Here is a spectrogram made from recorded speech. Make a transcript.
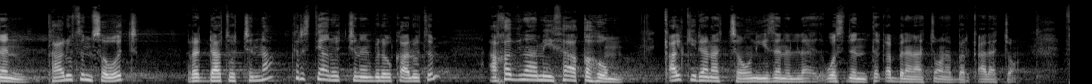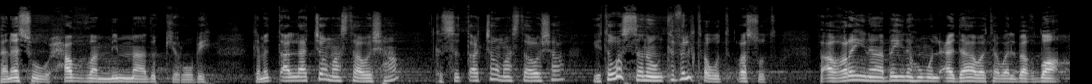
ነን ካሉትም ሰዎች ረዳቶችና ክርስቲያኖች ነን ብለው ካሉትም አኸዝና ሚሳቀሁም ቃል ኪዳናቸውን ይዘን ወስደን ተቀብለናቸው ነበር ቃላቸውን ፈነሱ ሐظን ሚማ ذኪሩ ቢህ ከመጣላቸው ማስታወሻ ከሰጣቸው ማስታወሻ يتوسن كفلت رسوت. فأغرينا بينهم العداوة والبغضاء.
